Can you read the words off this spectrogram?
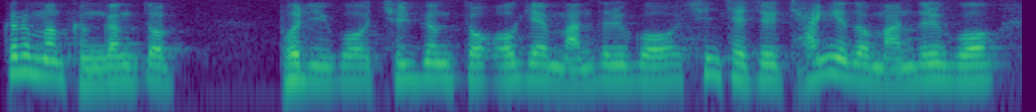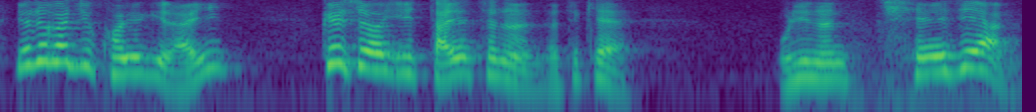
그러면 건강도 버리고 질병도 오게 만들고 신체적 장애도 만들고 여러 가지 고역이라. 그래서 이 다이어트는 어떻게 우리는 최대한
